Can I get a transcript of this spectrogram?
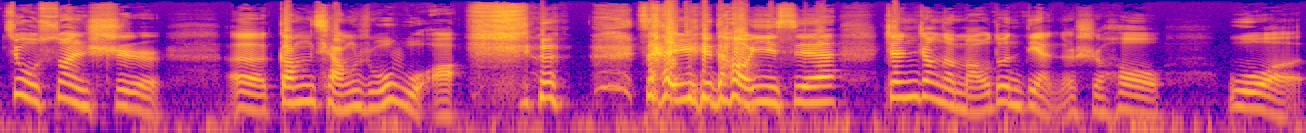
就算是呃刚强如我，在遇到一些真正的矛盾点的时候，我。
